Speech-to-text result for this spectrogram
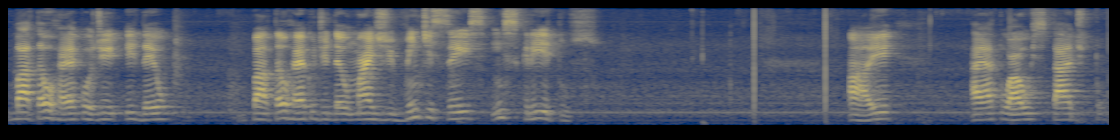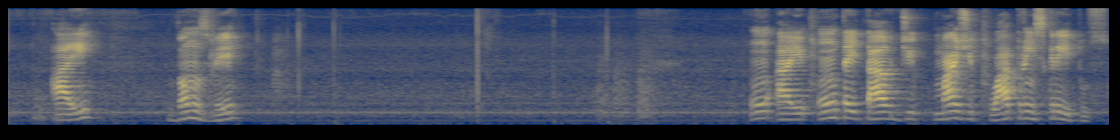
bateu o recorde e deu bateu o recorde deu mais de 26 inscritos. Aí a atual está de aí vamos ver um, aí ontem estava de mais de 4 inscritos.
